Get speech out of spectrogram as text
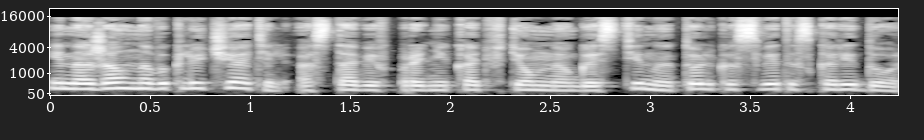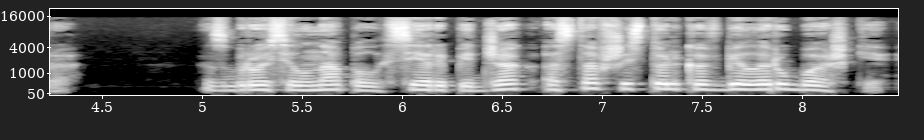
и нажал на выключатель, оставив проникать в темную гостиную только свет из коридора. Сбросил на пол серый пиджак, оставшись только в белой рубашке,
